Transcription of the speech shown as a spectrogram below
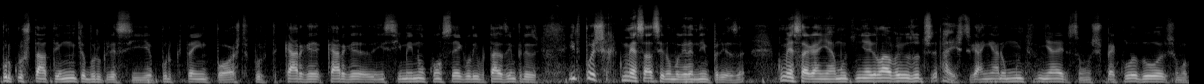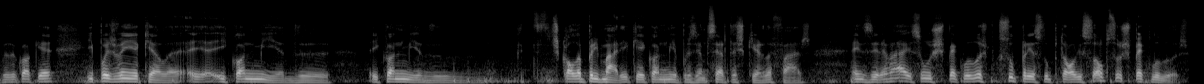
porque o Estado tem muita burocracia, porque tem impostos, porque carga, carga em cima e não consegue libertar as empresas. E depois começa a ser uma grande empresa, começa a ganhar muito dinheiro e lá vem os outros, pá, estes ganharam muito dinheiro, são especuladores, são uma coisa qualquer, e depois vem aquela a, a economia de a economia de, de, escola primária, que é a economia, por exemplo, certa esquerda faz, em dizer, ah, são os especuladores, porque se o preço do petróleo sobe, são os especuladores.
